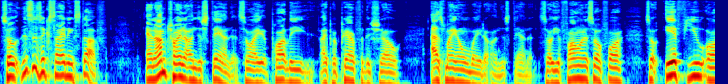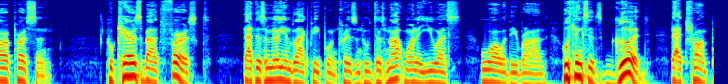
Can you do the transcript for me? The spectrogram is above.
So this is exciting stuff. And I'm trying to understand it. So I partly I prepare for the show as my own way to understand it. So you're following it so far? So if you are a person who cares about first that there's a million black people in prison, who does not want a U.S. war with Iran, who thinks it's good that Trump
